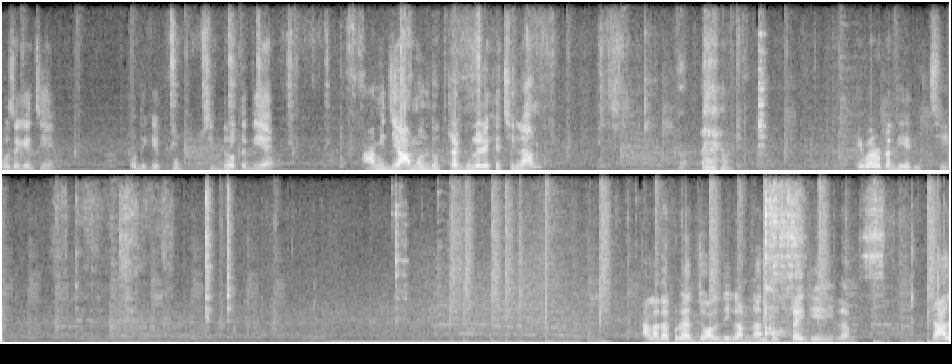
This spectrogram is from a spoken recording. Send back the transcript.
বসে গেছি, ওদিকে সিদ্ধ হতে দিয়ে। আমি যে আমল দুধটা গুলে রেখেছিলাম, এবার ওটা দিয়ে দিচ্ছি। আলাদা করে আর জল দিলাম না, দুধটাই দিয়ে দিলাম। চাল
